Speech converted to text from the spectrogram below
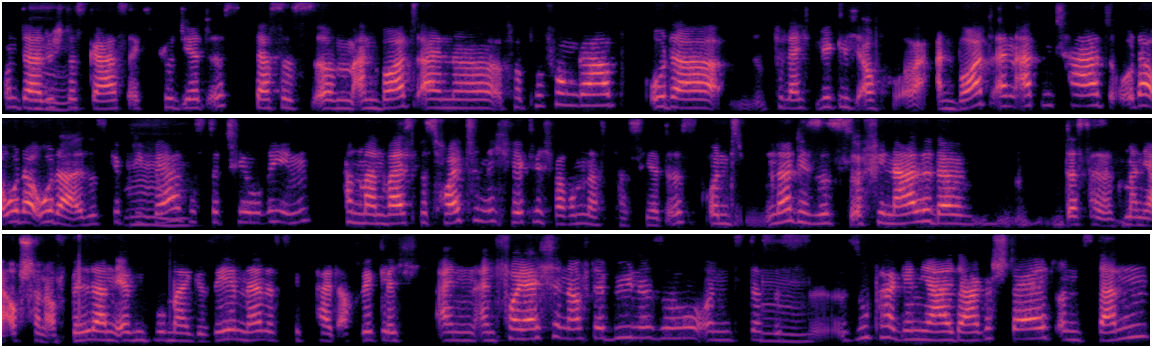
und dadurch mhm. das Gas explodiert ist, dass es ähm, an Bord eine Verpuffung gab oder vielleicht wirklich auch äh, an Bord ein Attentat oder, oder, oder. Also es gibt mhm. diverseste Theorien. Und man weiß bis heute nicht wirklich, warum das passiert ist. Und ne, dieses Finale, da, das hat man ja auch schon auf Bildern irgendwo mal gesehen. Ne? Das gibt halt auch wirklich ein, ein Feuerchen auf der Bühne so und das mhm. ist super genial dargestellt. Und dann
